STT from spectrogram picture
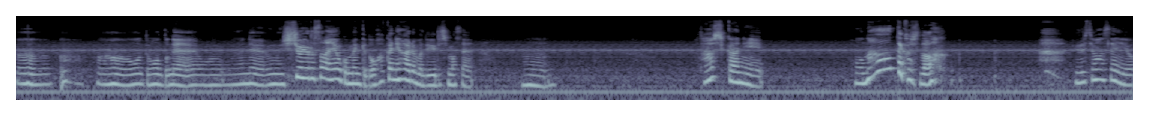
うん。うん。ほんとほんとね,、うん、ね一生許さないよ。ごめんけどお墓に入るまで許しません。うん。確かに。もうなんて歌詞だ。許しませんよ。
